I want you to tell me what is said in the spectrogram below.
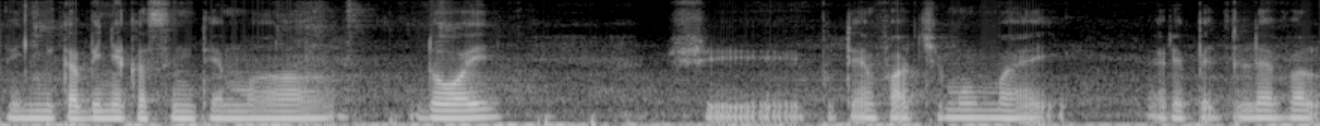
Nu e nimic bine că suntem uh, doi și putem face mult mai repede level.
